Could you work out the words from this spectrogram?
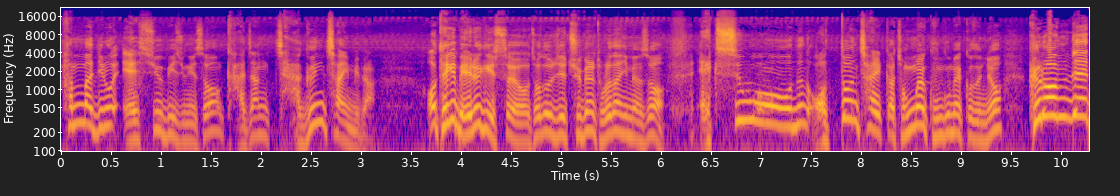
한마디로 SUV 중에서 가장 작은 차입니다. 어, 되게 매력이 있어요. 저도 이제 주변에 돌아다니면서 X1은 어떤 차일까 정말 궁금했거든요. 그런데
